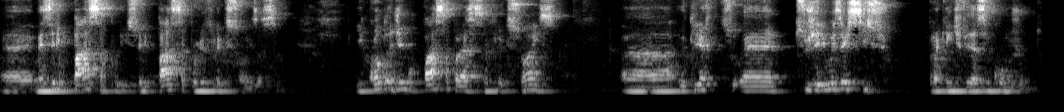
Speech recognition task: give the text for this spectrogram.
é, mas ele passa por isso, ele passa por reflexões assim. E quando eu digo passa por essas reflexões, uh, eu queria é, sugerir um exercício para que a gente fizesse em conjunto,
